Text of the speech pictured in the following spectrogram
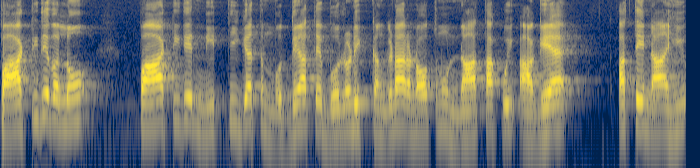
ਪਾਰਟੀ ਦੇ ਵੱਲੋਂ ਪਾਰਟੀ ਦੇ ਨੀਤੀਗਤ ਮੁੱਦਿਆਂ ਤੇ ਬੋਲਣ ਲਈ ਕੰਗਣਾ ਰਣੌਤ ਨੂੰ ਨਾ ਤਾਂ ਕੋਈ ਆਗਿਆ ਅਤੇ ਨਾ ਹੀ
